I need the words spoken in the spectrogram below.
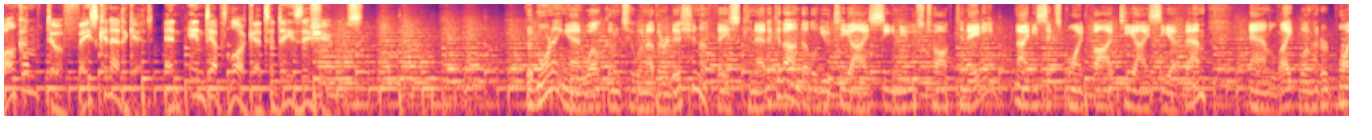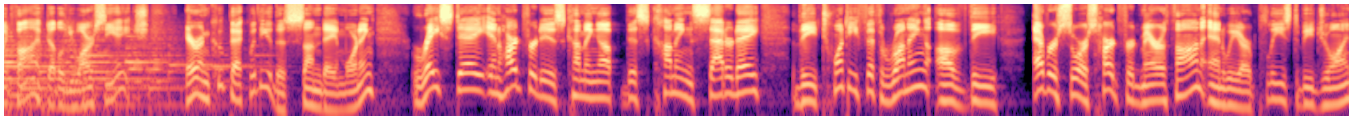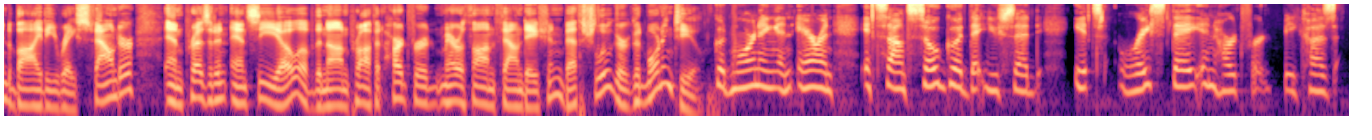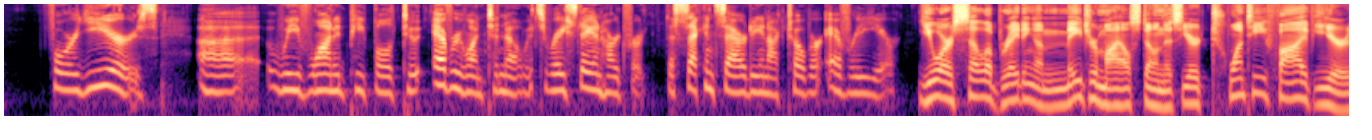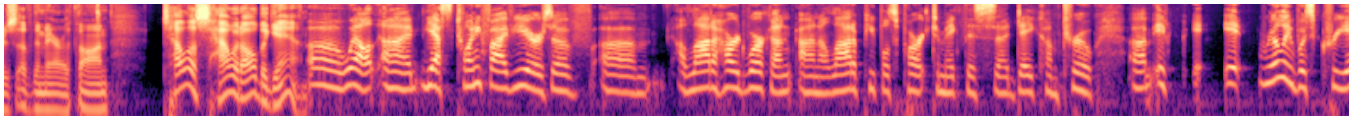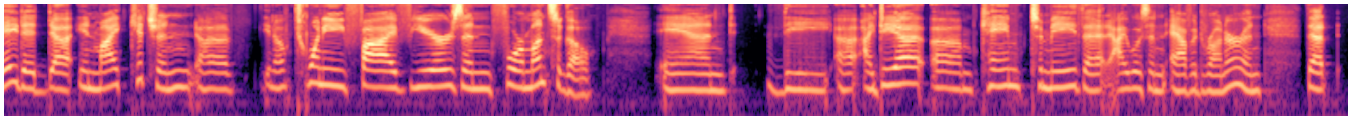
Welcome to Face Connecticut, an in depth look at today's issues. Good morning and welcome to another edition of Face Connecticut on WTIC News Talk 1080, 96.5 TIC FM, and Light 100.5 WRCH. Aaron Kupec with you this Sunday morning. Race Day in Hartford is coming up this coming Saturday, the 25th running of the Eversource Hartford Marathon, and we are pleased to be joined by the race founder and president and CEO of the nonprofit Hartford Marathon Foundation, Beth Schluger. Good morning to you. Good morning. And Aaron, it sounds so good that you said it's race day in Hartford because for years uh, we've wanted people to, everyone to know it's race day in Hartford, the second Saturday in October every year you are celebrating a major milestone this year 25 years of the marathon. Tell us how it all began. Oh, well, uh, yes, 25 years of um, a lot of hard work on, on a lot of people's part to make this uh, day come true. Um, it, it, really was created uh, in my kitchen, uh, you know, 25 years and four months ago. And the uh, idea um, came to me that I was an avid runner and that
